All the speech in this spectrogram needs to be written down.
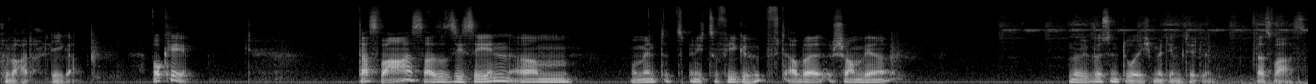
Privatanleger. Okay, das war's. Also Sie sehen, ähm, Moment, jetzt bin ich zu viel gehüpft, aber schauen wir. Nö, wir sind durch mit dem Titel. Das war's.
